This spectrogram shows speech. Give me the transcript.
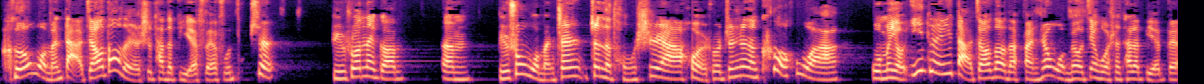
和我们打交道的人是他的 BFF，是比如说那个嗯，比如说我们真正的同事啊，或者说真正的客户啊。我们有一对一打交道的，反正我没有见过是他的 B B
